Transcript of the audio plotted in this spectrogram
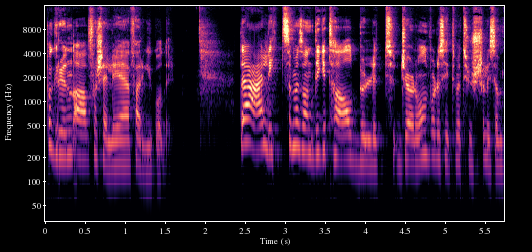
pga. forskjellige fargekoder. Det er litt som en sånn digital bullet journal hvor du sitter med tusj og liksom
